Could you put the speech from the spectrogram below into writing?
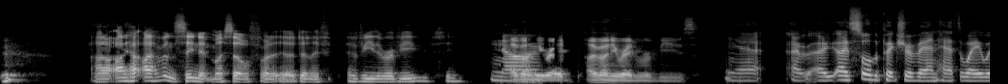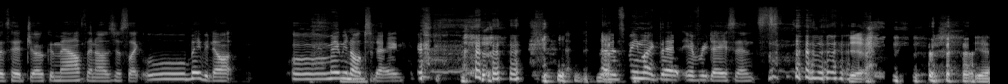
Uh, I I haven't seen it myself. I I don't know if have either of you seen. No. I've only read I've only read reviews. Yeah, I, I, I saw the picture of Anne Hathaway with her Joker mouth, and I was just like, "Ooh, maybe not. Uh, maybe not today." and it's been like that every day since. Yeah, yeah,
